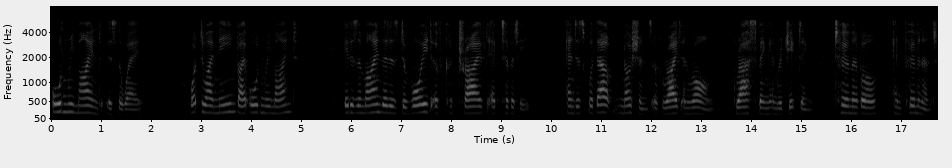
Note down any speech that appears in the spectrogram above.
ordinary mind is the way. What do I mean by ordinary mind? It is a mind that is devoid of contrived activity and is without notions of right and wrong, grasping and rejecting, terminable and permanent,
